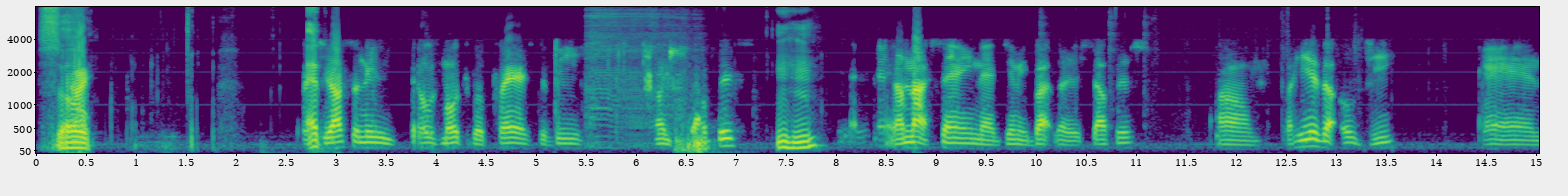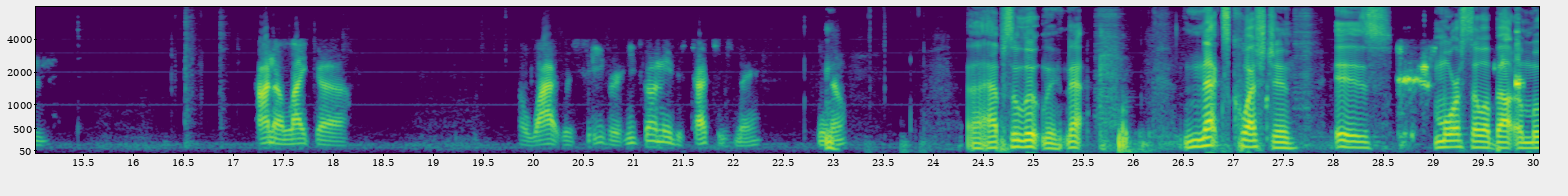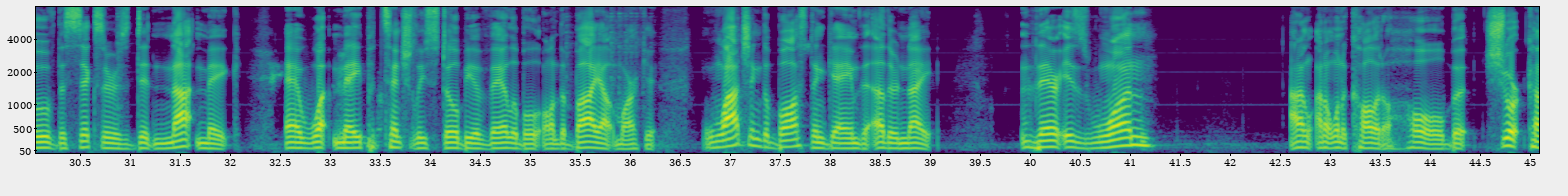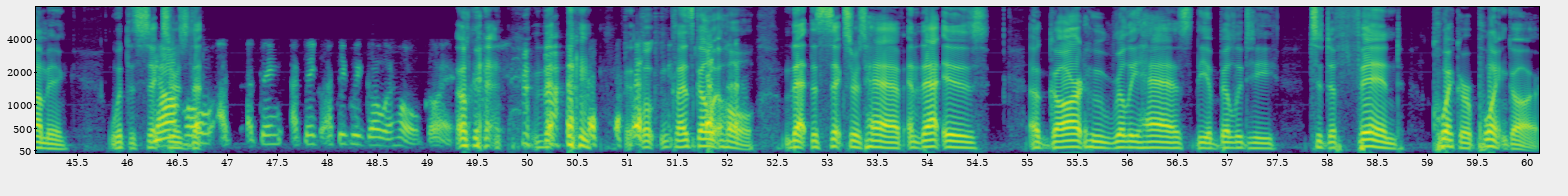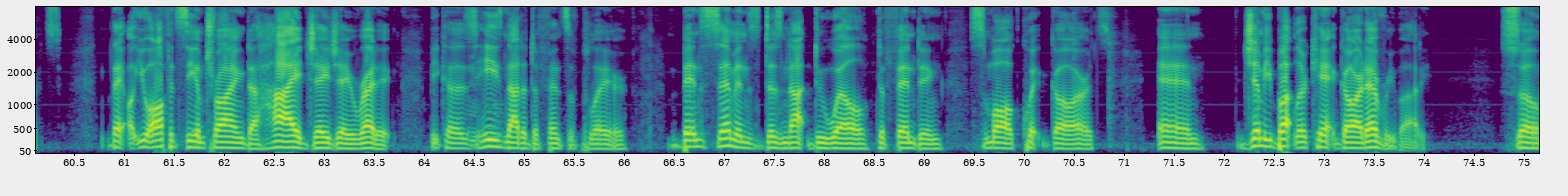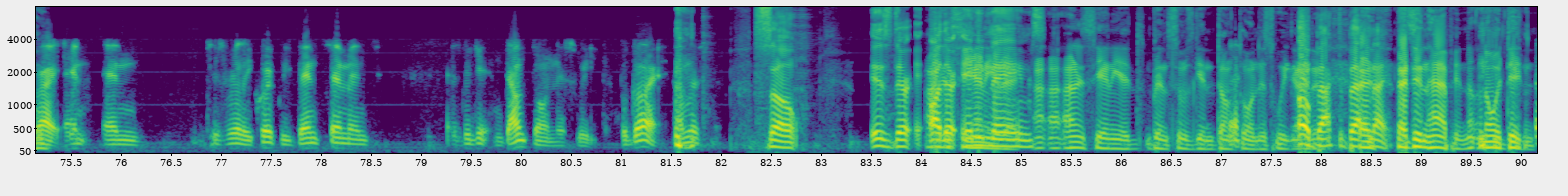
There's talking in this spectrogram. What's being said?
So, Right. But And- you also need those multiple players to be unselfish. hmm And I'm not saying that Jimmy Butler is selfish, um, but he is an OG and kind of like a a wide receiver. He's gonna need his touches, man. You know. Uh, absolutely. Now, next question is more so about a move the Sixers did not make and what may potentially still be available on the buyout market. Watching the Boston game the other night, there is one I don't I don't want to call it a hole, but shortcoming with the Sixers no, that I, I think I think I think we go with Hole. Go ahead. Okay. That- well, let's go with hole that the Sixers have, and that is a guard who really has the ability to defend quicker point guards. They, you often see him trying to hide JJ Redick because he's not a defensive player. Ben Simmons does not do well defending small, quick guards, and Jimmy Butler can't guard everybody. So Right, and and just really quickly, Ben Simmons has been getting dunked on this week. But go ahead, I'm listening. So, is there I are there didn't any, names? I, I- I didn't see any of Ben Simmons getting dunked on this week. Oh, back-to-back that, nights. That didn't happen. No, no, it didn't.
